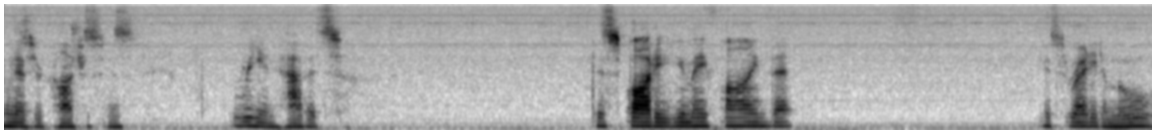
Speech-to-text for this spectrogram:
And as your consciousness re-inhabits this body, you may find that it's ready to move.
